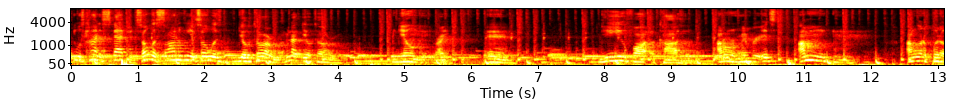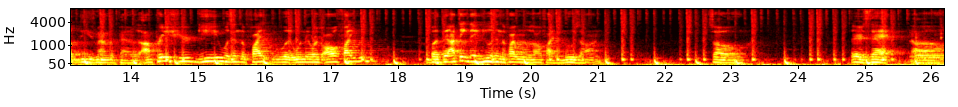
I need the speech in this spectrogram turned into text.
he was kind of snapping. So was Sanemi and so was Gyotaro. I mean not Gyotaro. Gilman, right? And Giyu fought Akaza. I don't remember. It's I'm I'm gonna put up these manga panels. I'm pretty sure Giyu was in the fight when they was all fighting, but then I think that he was in the fight when they was all fighting Muzan. So there's that. Um,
